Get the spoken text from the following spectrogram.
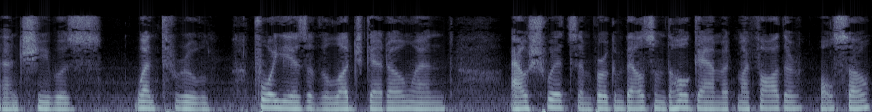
and she was went through four years of the Lodz ghetto and Auschwitz and Bergen-Belsen, the whole gamut. My father also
